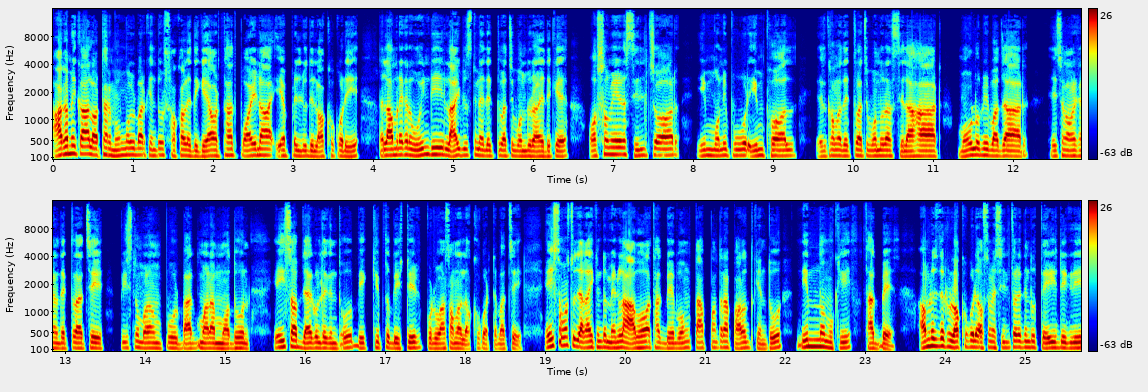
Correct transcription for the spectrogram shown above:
আগামীকাল অর্থাৎ মঙ্গলবার কিন্তু সকালের দিকে, অর্থাৎ পয়লা এপ্রিল যদি লক্ষ্য করি, তাহলে আমরা এখানে উইন্ডি লাইভ স্ক্রিনে দেখতে পাচ্ছি বন্ধুরা, এদিকে অসমের শিলচর ইম মণিপুর ইম্ফল এদিকে আমরা দেখতে পাচ্ছি বন্ধুরা শিলাহাট মৌলভীবাজার এই সময় আমরা এখানে দেখতে পাচ্ছি বিষ্ণুবরমপুর, বাগমারা, মদন, এই সব জায়গাগুলোতে কিন্তু বিক্ষিপ্ত বৃষ্টির পূর্বাভাস আমরা লক্ষ্য করতে পারছি। এই সমস্ত জায়গায় কিন্তু মেঘলা আবহাওয়া থাকবে এবং তাপমাত্রা, পারদ কিন্তু নিম্নমুখী থাকবে। আমরা যদি একটু লক্ষ্য করি, অসমের শিলচরে কিন্তু তেইশ ডিগ্রি,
